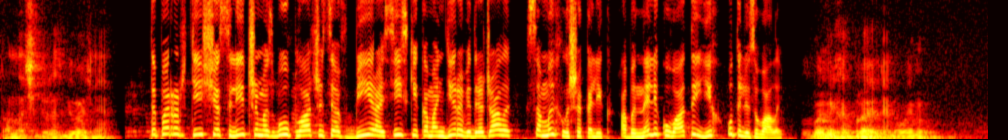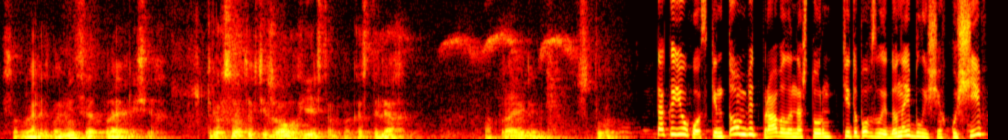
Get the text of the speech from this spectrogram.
там начали разбивать меня. Тепер ртіще слідчим СБУ плачеться в бій. Російські командири відряджали самих лише калік, аби не лікувати, їх утилізували. С больных отправили на войну. Собрали с больницы и отправили всех. Трехсотых тяжелых есть там на костылях. Отправили в штурм. Так і його з кінтом відправили на штурм. Ті доповзли до найближчих кущів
